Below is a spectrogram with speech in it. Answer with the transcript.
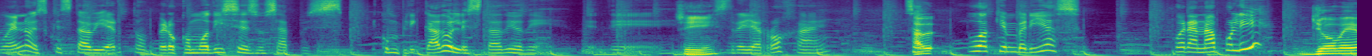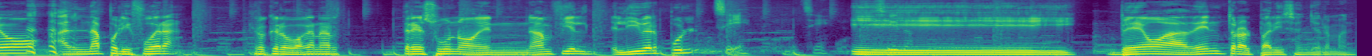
Bueno, es que está abierto, pero como dices, o sea, pues complicado el estadio de, de- de Sí. Estrella Roja, ¿eh? O sea, A ¿tú a quién verías? ¿Fuera Napoli? Yo veo al Napoli fuera. Creo que lo va a ganar 3-1 en Anfield, el Liverpool. Sí, sí. sí, Y veo adentro al Paris Saint Germain.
